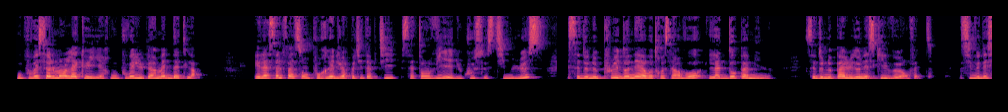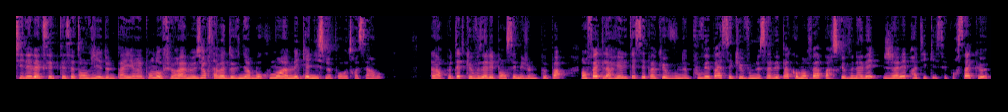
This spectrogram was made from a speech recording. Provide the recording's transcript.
vous pouvez seulement l'accueillir, vous pouvez lui permettre d'être là. Et la seule façon pour réduire petit à petit cette envie et du coup ce stimulus, c'est de ne plus donner à votre cerveau la dopamine. C'est de ne pas lui donner ce qu'il veut en fait. Si vous décidez d'accepter cette envie et de ne pas y répondre, au fur et à mesure, ça va devenir beaucoup moins un mécanisme pour votre cerveau. Alors peut-être que vous allez penser mais je ne peux pas. En fait, la réalité c'est pas que vous ne pouvez pas, c'est que vous ne savez pas comment faire parce que vous n'avez jamais pratiqué. C'est pour ça que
